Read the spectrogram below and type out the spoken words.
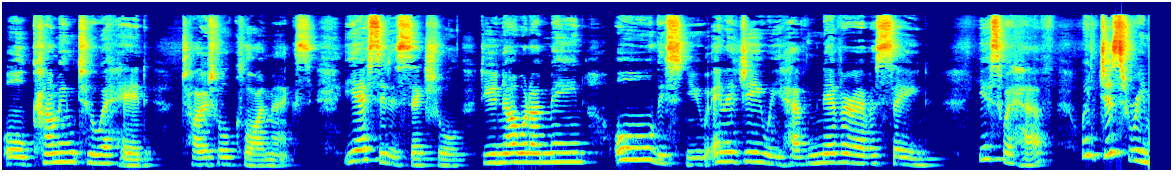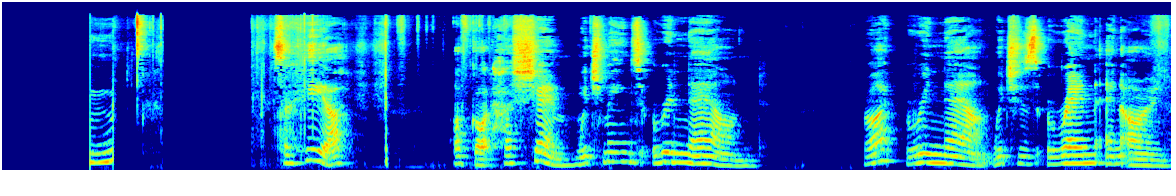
all coming to a head, total climax. Yes, it is sexual. Do you know what I mean? All this new energy we have never ever seen. Yes, we have. We've just rem- So here I've got Hashem, which means renowned, right? Renown, which is ren and own.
